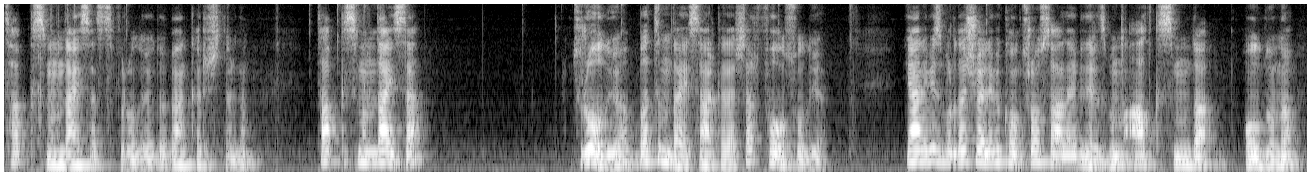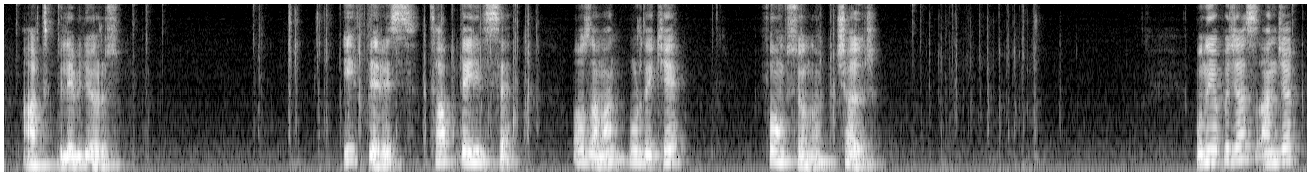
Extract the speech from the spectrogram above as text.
top kısmındaysa sıfır oluyordu. Ben karıştırdım. Top kısmındaysa true oluyor. Bottom'daysa arkadaşlar false oluyor. Yani biz burada şöyle bir kontrol sağlayabiliriz. Bunun alt kısmında olduğunu artık bilebiliyoruz. If deriz top değilse o zaman buradaki fonksiyonu çağır. Bunu yapacağız ancak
